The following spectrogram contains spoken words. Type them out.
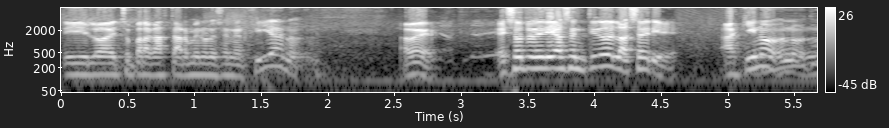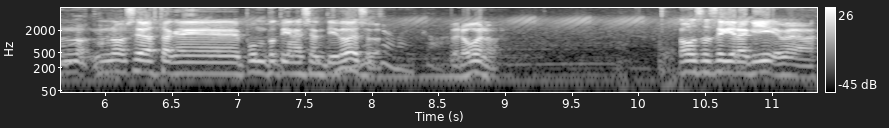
y lo ha hecho para gastar menos energía. A ver, eso tendría sentido en la serie. Aquí no, no, no sé hasta qué punto tiene sentido eso. Pero bueno. Vamos a seguir aquí. A,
